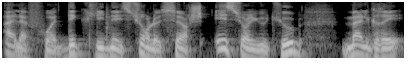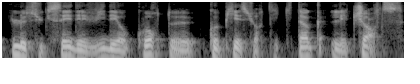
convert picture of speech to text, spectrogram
à la fois décliné sur le search et sur YouTube, malgré le succès des vidéos courtes copiées sur TikTok, les shorts.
